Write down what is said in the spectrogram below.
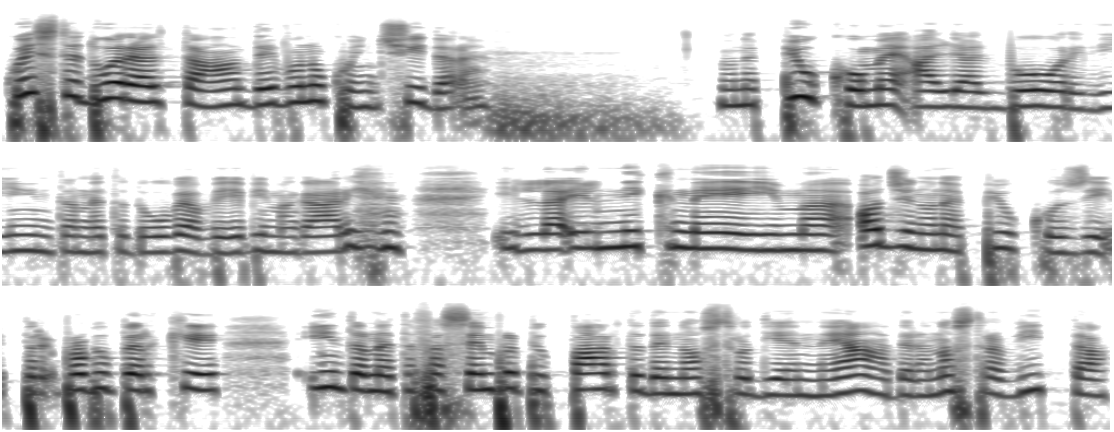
Queste due realtà devono coincidere non è più come agli albori di internet dove avevi magari il, il nickname, oggi non è più così, per, proprio perché internet fa sempre più parte del nostro DNA, della nostra vita.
